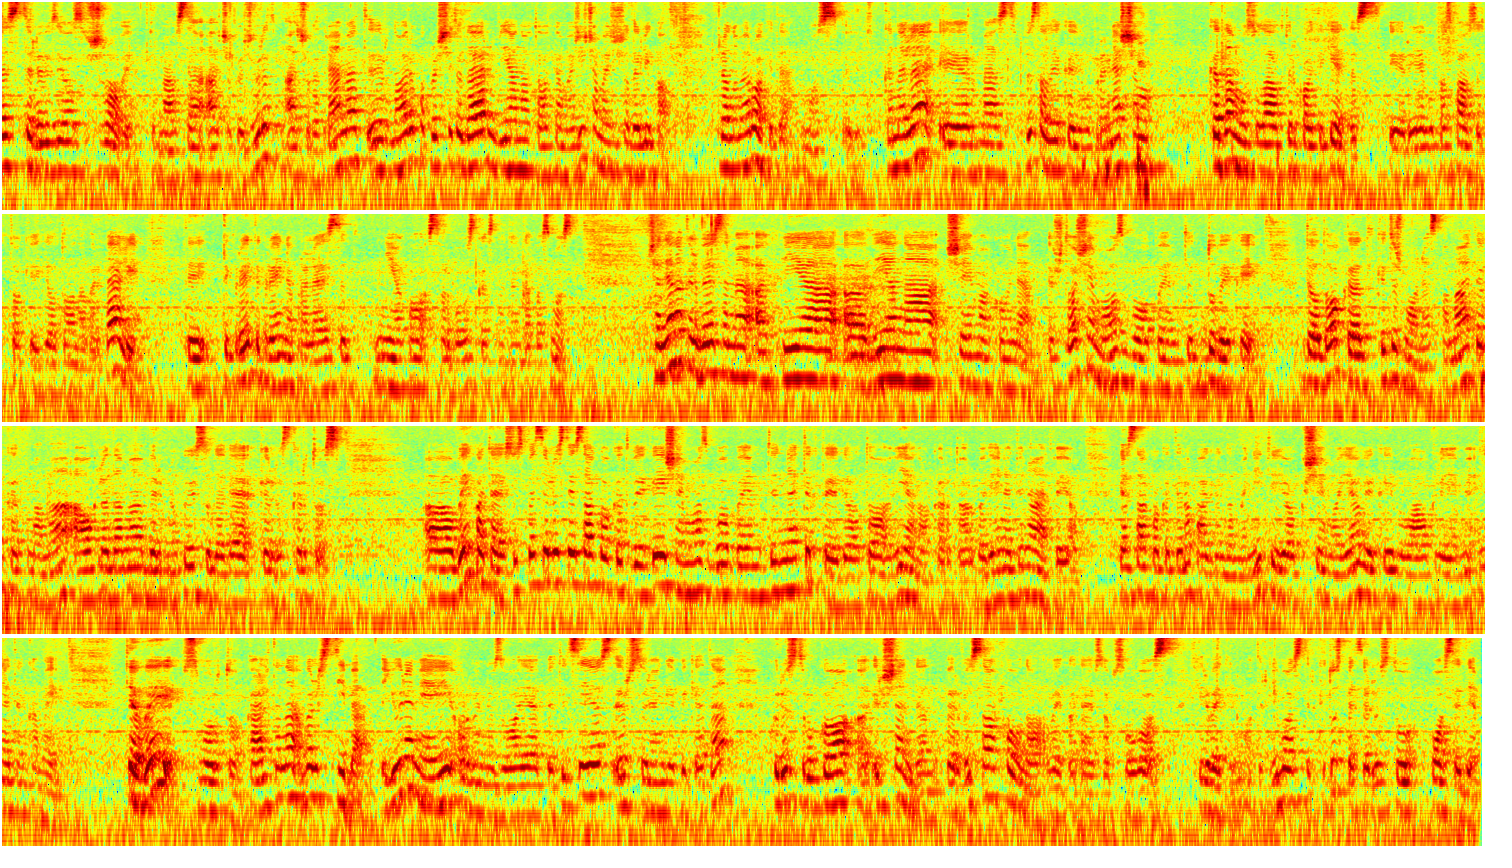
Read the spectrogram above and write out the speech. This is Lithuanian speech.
LTS televizijos žiūrovai. Pirmiausia, ačiū, kad žiūrit, ačiū, kad remet ir noriu paprašyti dar vieno tokio mažyčio, mažyčio dalyko. Prenumeruokite mūsų YouTube kanale ir mes visą laiką jums pranešim, kada mūsų laukti ir ko tikėtis. Ir jeigu paspausit tokį geltoną varpelį, tai tikrai, tikrai nepraleisit nieko svarbaus, kas nutinka pas mus. Šiandieną kalbėsime apie vieną šeimą Kaune. Iš to šeimos buvo paimti du vaikai dėl to kad kiti žmonės pamatė kad mama auklėdama berniukui sudavė kelis kartus. Vaiko teisių specialistai sako kad vaikai iš šeimos buvo paimti ne tiktai dėl to vieno karto arba vienetinio atvejo. Jie sako kad yra pagrindo manyti jog šeimoje vaikai buvo auklėjami netinkamai. Tėvai smurtu kaltina valstybę. Jų rėmėjai organizuoja peticijas ir surengė piketą kuris truko ir šiandien per visą kauno vaiko teisių apsaugos ir įvaikinimo tarnybos ir kitų specialistų posėdį.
